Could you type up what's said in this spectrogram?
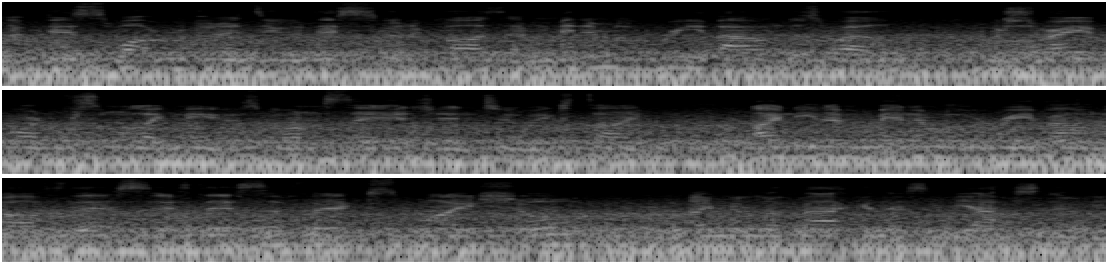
look, this is what we're going to do. This is going to cause a minimal rebound as well, which is very important for someone like me who's going on stage in two weeks' time. I need a minimal rebound off this. If this affects my show, I'm going to look back at this and be absolutely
